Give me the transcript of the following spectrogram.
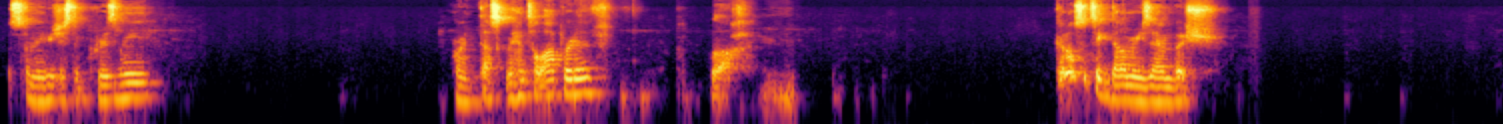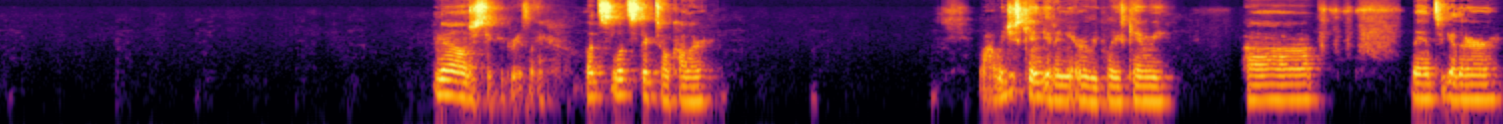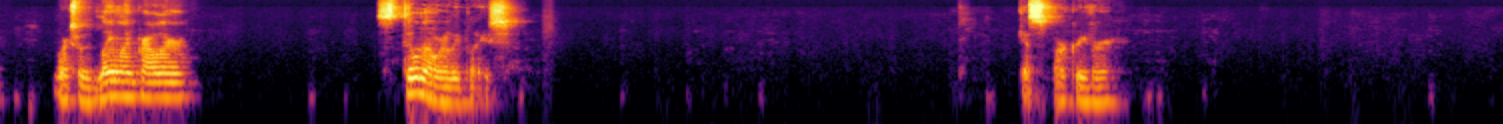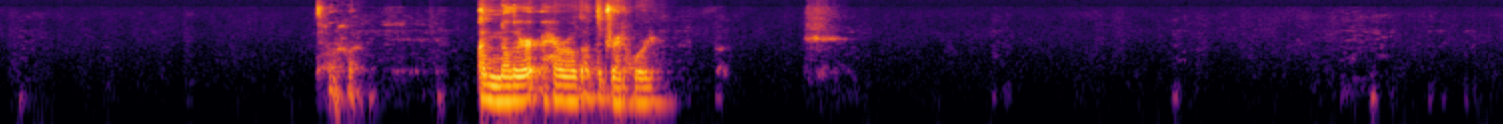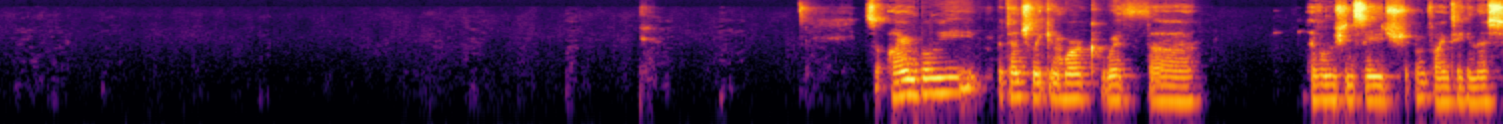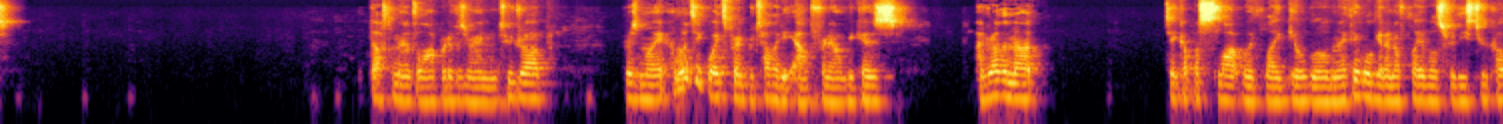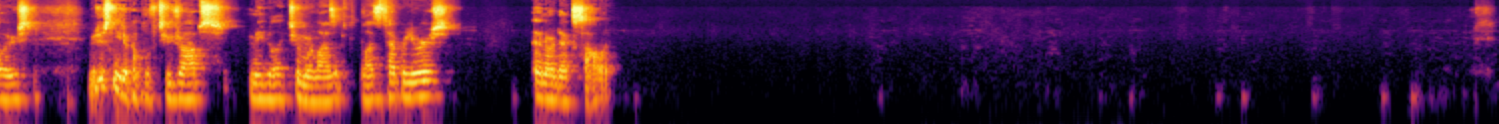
So maybe just a Grizzly or a Duskmantle Operative. Ugh. Could also take Domri's Ambush. No, I'll just take a Grizzly. Let's let's stick to a color. Wow, we just can't get any early plays, can we? Uh, band together works with Leyline Prowler. Still no early plays. Guess Spark Reaver. Another Herald of the Dread Horde. So Iron Bully potentially can work with uh, Evolution Sage. I'm fine taking this. Duskmantle Operative is random two drop. Prismite. I'm going to take Widespread Brutality out for now because I'd rather not take up a slot with like Guild Globe, and I think we'll get enough playables for these two colors. We just need a couple of two drops, maybe like two more Lazotep Reavers, and our deck's solid.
